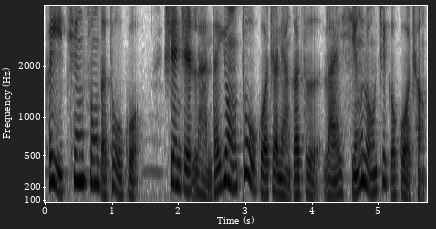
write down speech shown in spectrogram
可以轻松的度过，甚至懒得用“度过”这两个字来形容这个过程。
